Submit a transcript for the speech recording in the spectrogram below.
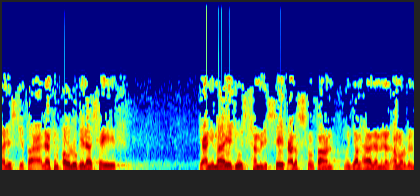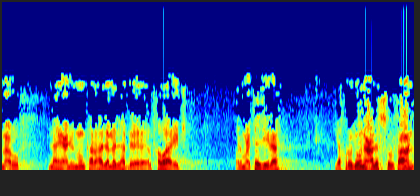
الاستطاعة لكن قوله بلا سيف يعني ما يجوز حمل السيف على السلطان وقال هذا من الأمر بالمعروف النهي عن المنكر هذا مذهب الخوارج والمعتزلة يخرجون على السلطان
